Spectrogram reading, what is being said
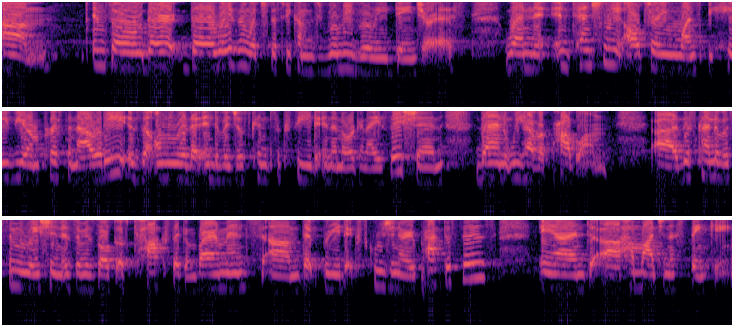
Um, and so there, there are ways in which this becomes really, really dangerous. When intentionally altering one's behavior and personality is the only way that individuals can succeed in an organization, then we have a problem. Uh, this kind of assimilation is a result of toxic environments um, that breed exclusionary practices and uh, homogenous thinking.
